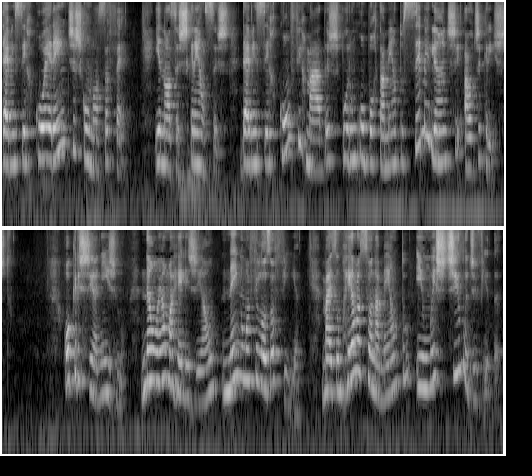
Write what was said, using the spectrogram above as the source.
devem ser coerentes com nossa fé e nossas crenças devem ser confirmadas por um comportamento semelhante ao de Cristo. O cristianismo não é uma religião nem uma filosofia, mas um relacionamento e um estilo de vida.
